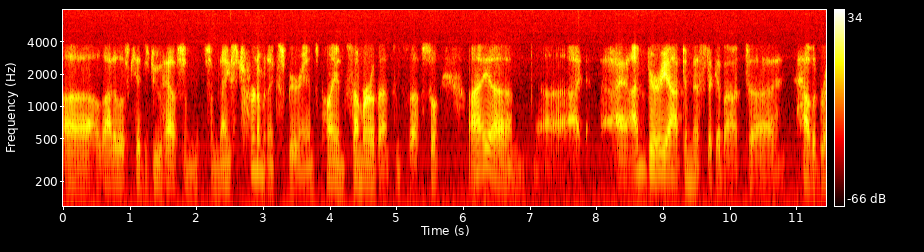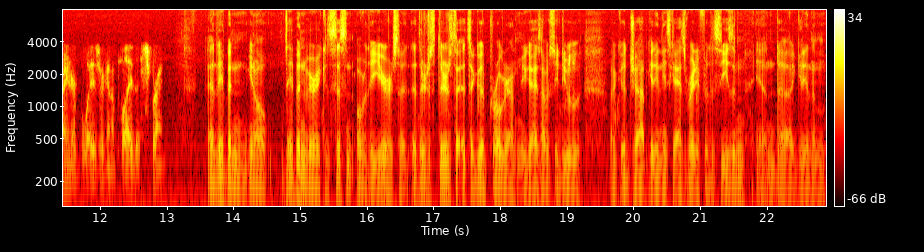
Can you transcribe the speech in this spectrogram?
uh, a lot of those kids do have some some nice tournament experience playing summer events and stuff. So, I um, uh, I, I I'm very optimistic about. Uh, how the Brainerd boys are going to play this spring. And they've been, you know, they've been very consistent over the years. So they're just, there's, it's a good program. You guys obviously do a good job getting these guys ready for the season and uh, getting them,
